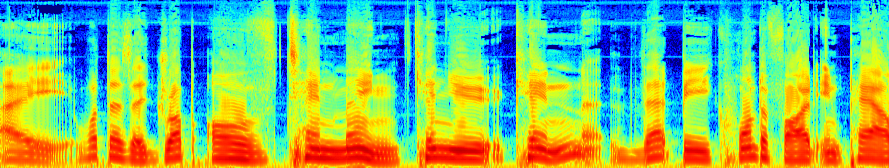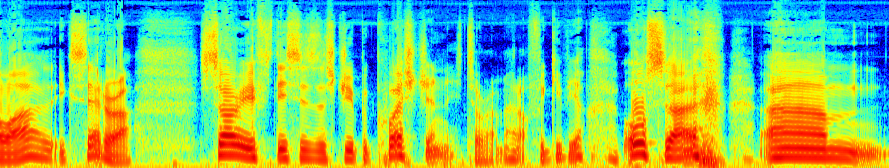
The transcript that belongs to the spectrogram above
a what does a drop of ten mean? Can you can that be quantified in power, etc.? Sorry if this is a stupid question. It's all right, mate. I'll forgive you. Also, um,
